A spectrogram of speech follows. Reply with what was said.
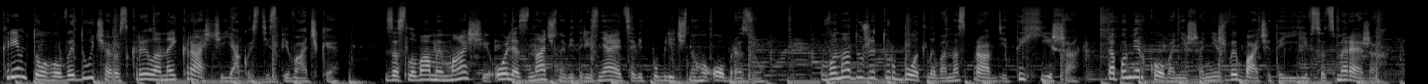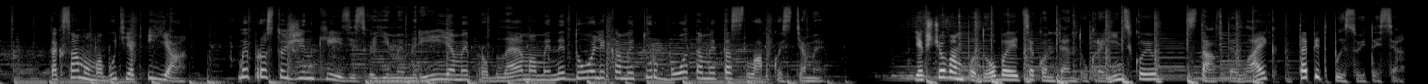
Крім того, ведуча розкрила найкращі якості співачки. За словами Маші, Оля значно відрізняється від публічного образу. Вона дуже турботлива, насправді, тихіша та поміркованіша, ніж ви бачите її в соцмережах. Так само, мабуть, як і я. Ми просто жінки зі своїми мріями, проблемами, недоліками, турботами та слабкостями. Якщо вам подобається контент українською, ставте лайк та підписуйтеся.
